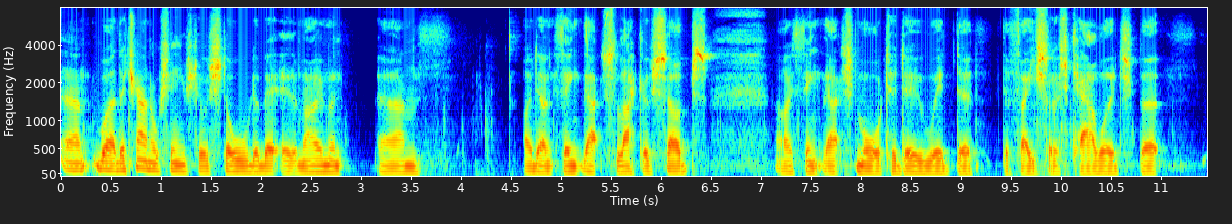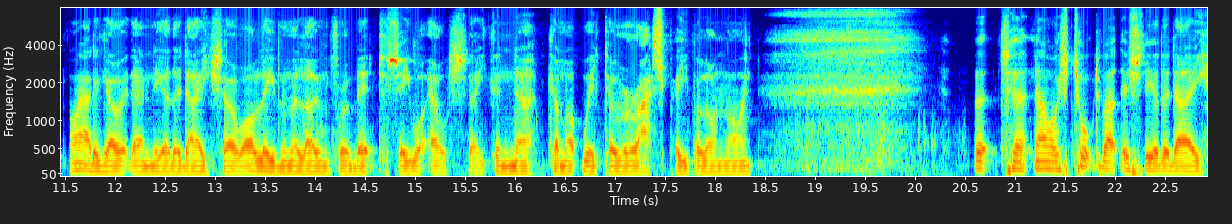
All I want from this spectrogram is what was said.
um, well the channel seems to have stalled a bit at the moment. Um, I don't think that's lack of subs. I think that's more to do with the, the faceless cowards, but I had a go at them the other day, so I'll leave them alone for a bit to see what else they can uh, come up with to harass people online. But uh, now I talked about this the other day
